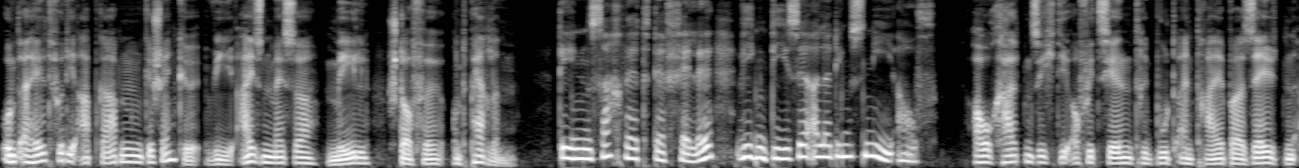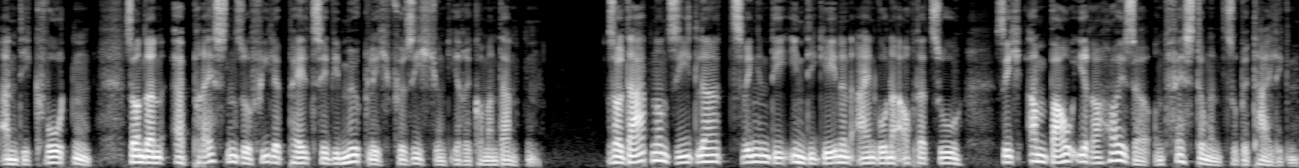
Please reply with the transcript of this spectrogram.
und erhält für die Abgaben Geschenke wie Eisenmesser, Mehl, Stoffe und Perlen. Den Sachwert der Fälle wiegen diese allerdings nie auf. Auch halten sich die offiziellen Tributeintreiber selten an die Quoten, sondern erpressen so viele Pelze wie möglich für sich und ihre Kommandanten. Soldaten und Siedler zwingen die indigenen Einwohner auch dazu, sich am Bau ihrer Häuser und Festungen zu beteiligen.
